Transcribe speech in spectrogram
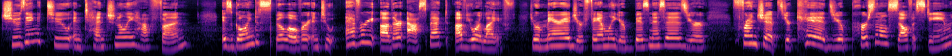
Choosing to intentionally have fun is going to spill over into every other aspect of your life your marriage, your family, your businesses, your friendships, your kids, your personal self esteem.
